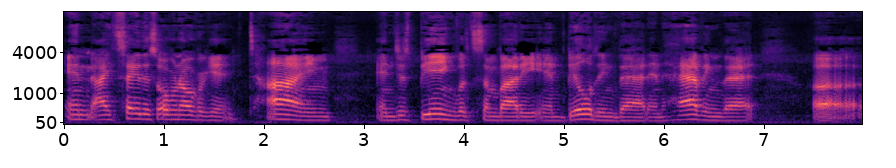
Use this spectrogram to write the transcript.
and I say this over and over again time and just being with somebody and building that and having that uh,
